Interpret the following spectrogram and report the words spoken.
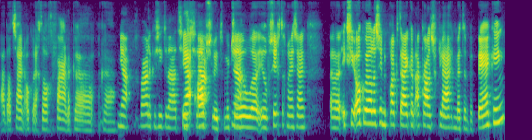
Nou, dat zijn ook echt wel gevaarlijke... Uh, ja, gevaarlijke situaties. Ja, ja. absoluut. Moet je ja. heel, heel voorzichtig mee zijn. Uh, ik zie ook wel eens in de praktijk een accountsverklaring met een beperking.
